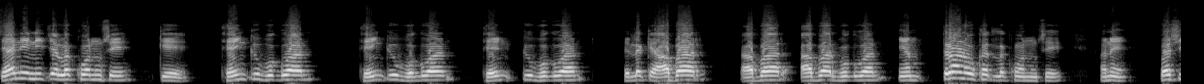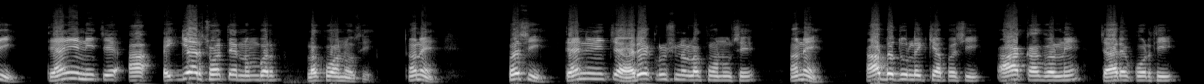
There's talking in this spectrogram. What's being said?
તેની નીચે લખવાનું છે કે થેન્ક યુ ભગવાન થેન્ક યુ ભગવાન. થેન્ક યુ ભગવાન. એટલે કે આભાર આભાર આભાર, ભગવાન. એમ ત્રણ વખત લખવાનું છે. અને પછી તેની નીચે આ અગિયાર છોતેર નંબર લખવાનો છે. અને પછી તેની નીચે હરે કૃષ્ણ લખવાનું છે. અને આ બધું લખ્યા પછી આ કાગળને ચારે કોરથી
